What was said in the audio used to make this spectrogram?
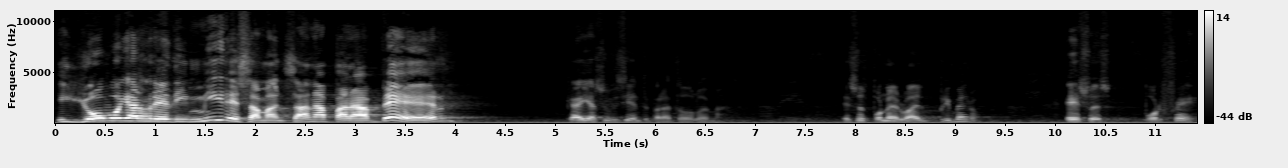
y yo voy a redimir esa manzana para ver que haya suficiente para todo lo demás. Eso es ponerlo a él primero. Eso es por fe.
